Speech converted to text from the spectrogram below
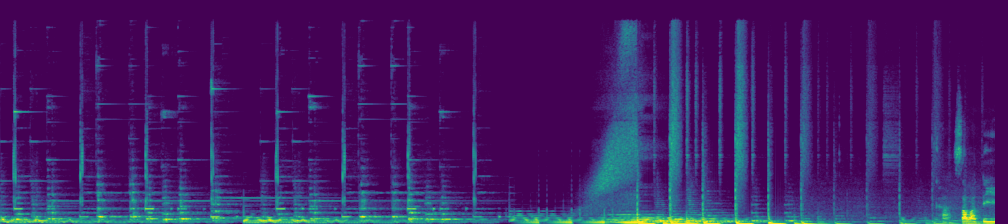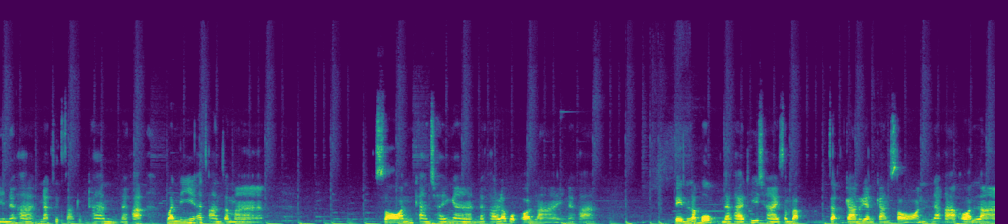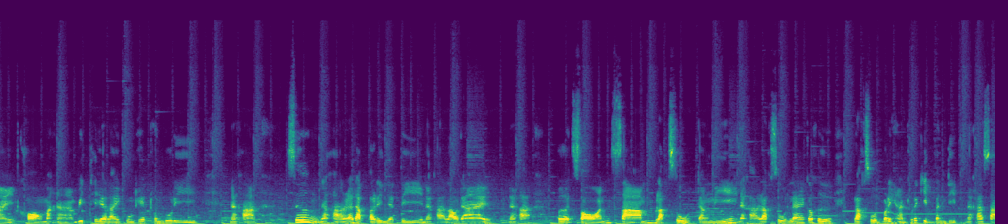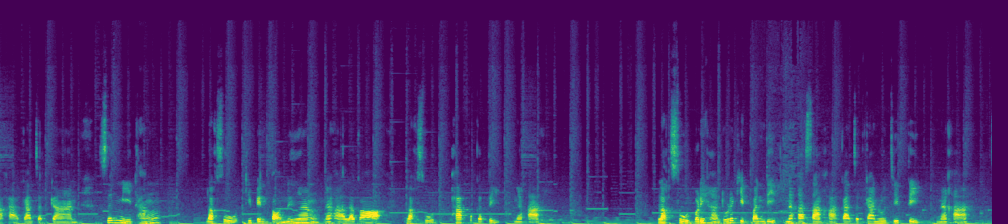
ค่ะสวัสดีนะคะนักศึกษาทุกท่านนะคะ วันนี้อาจารย์จะมาสอนการใช้งานนะคะ ระบบออนไลน์นะคะ เป็นระบบนะคะที่ใช้สำหรับ จัดการเรียนการสอนนะคะออนไลน์ของมหาวิทยาลัยกรุงเทพธนบุรีนะคะ ซึ่งนะคะระดับปริญญาตรีนะคะเราได้นะคะเปิดสอน 3 หลักสูตรดังนี้นะคะ หลักสูตรแรกก็คือหลักสูตรบริหารธุรกิจบัณฑิตนะคะ สาขาการจัดการ ซึ่งมีทั้งหลักสูตรที่เป็นต่อเนื่องนะคะ แล้วก็หลักสูตรภาคปกตินะคะ หลักสูตรบริหารธุรกิจบัณฑิตนะคะ สาขาการจัดการโลจิสติกส์นะคะ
